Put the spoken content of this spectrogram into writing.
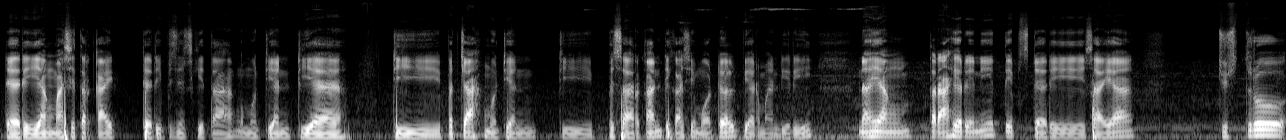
dari yang masih terkait dari bisnis kita, kemudian dia dipecah, kemudian dibesarkan, dikasih modal biar mandiri. Nah, yang terakhir ini tips dari saya justru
